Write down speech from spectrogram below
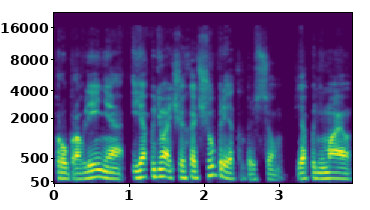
про управление. И я понимаю, что я хочу при этом, при всем. Я понимаю,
